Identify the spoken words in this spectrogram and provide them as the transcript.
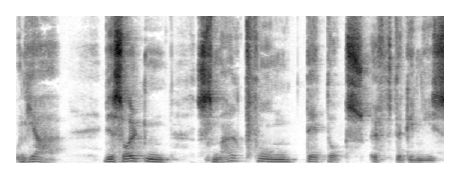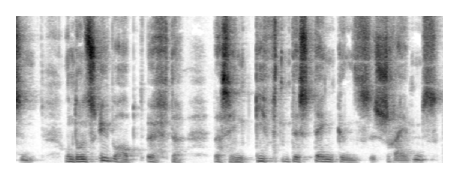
Und ja, wir sollten Smartphone-Detox öfter genießen und uns überhaupt öfter das Entgiften des Denkens, des Schreibens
